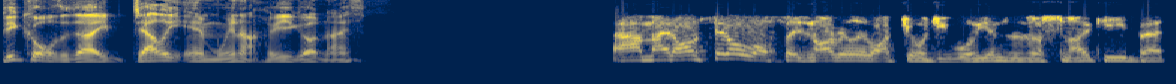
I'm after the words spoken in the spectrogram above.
big call of the day, Dally M winner. Who you got, Nath? Uh, mate, I've said all off season I really like Georgie Williams as a smoky, but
